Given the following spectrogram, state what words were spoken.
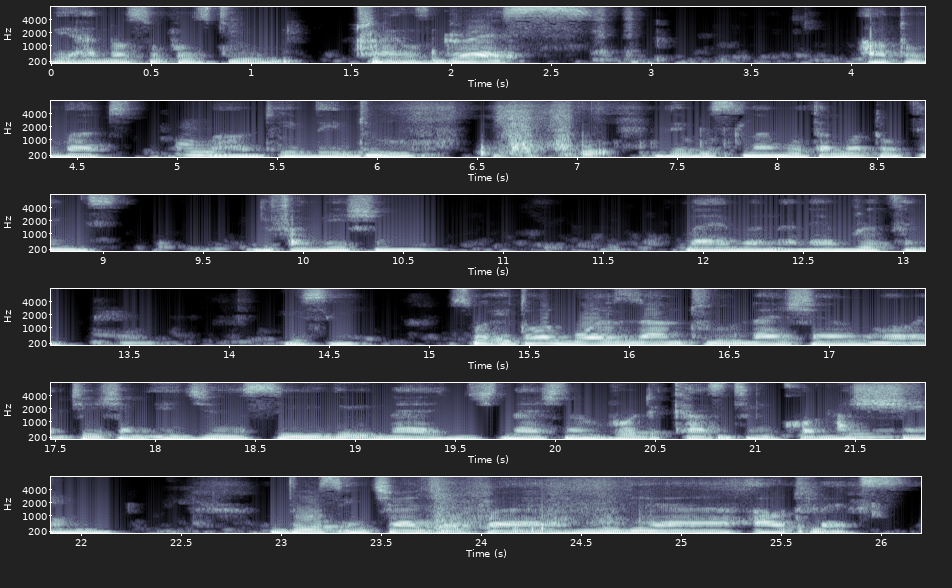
They are not supposed to transgress out of that Mm. bound. If they do, they will slam with a lot of things defamation, libel, and everything. You see? So it all boils down to National Orientation Agency, the National Broadcasting Commission, those in charge of uh, media outlets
